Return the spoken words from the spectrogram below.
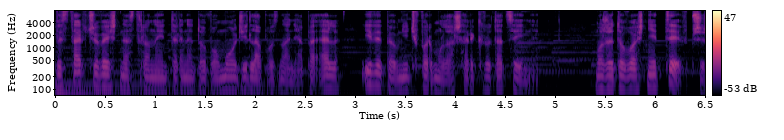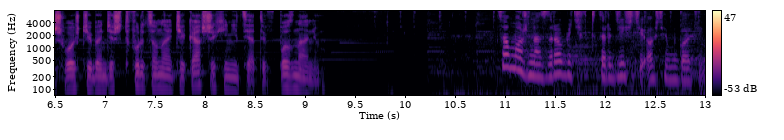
Wystarczy wejść na stronę internetową młodzidlapoznania.pl i wypełnić formularz rekrutacyjny. Może to właśnie Ty w przyszłości będziesz twórcą najciekawszych inicjatyw w Poznaniu. Co można zrobić w 48 godzin?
